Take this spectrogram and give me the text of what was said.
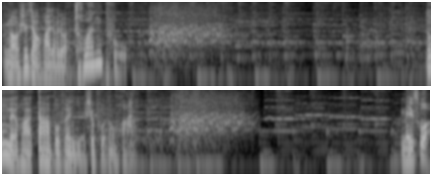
老师讲话叫做川普。东北话大部分也是普通话，没错。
